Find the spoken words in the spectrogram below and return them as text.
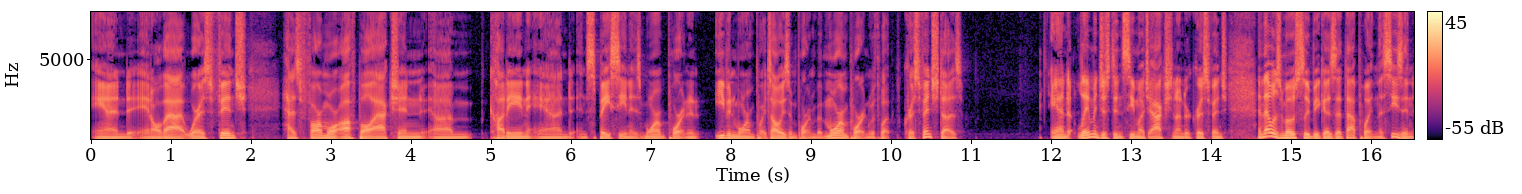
and and all that, whereas Finch has far more off ball action, um, cutting and and spacing is more important, even more important. It's always important, but more important with what Chris Finch does. And Layman just didn't see much action under Chris Finch, and that was mostly because at that point in the season,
